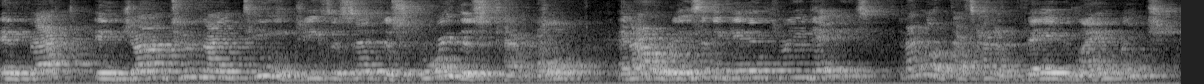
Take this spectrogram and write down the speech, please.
In fact, in John 2.19, Jesus said, Destroy this temple, and I'll raise it again in three days. And I know that's kind of vague language,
